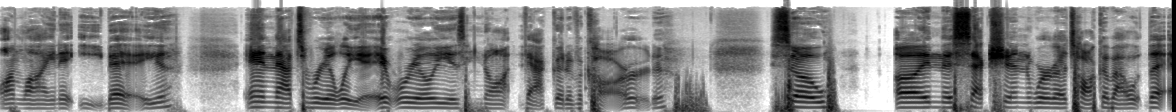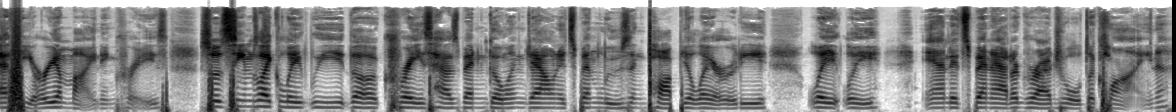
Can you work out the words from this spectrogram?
online at eBay. And that's really it. It really is not that good of a card. So uh, in this section, we're going to talk about the Ethereum mining craze. So it seems like lately the craze has been going down. It's been losing popularity lately, and it's been at a gradual decline.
